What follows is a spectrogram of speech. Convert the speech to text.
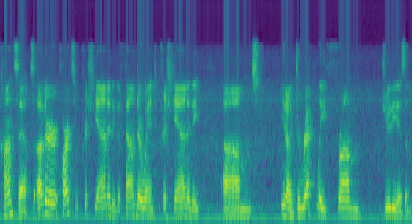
concepts, other parts of Christianity that found their way into Christianity, um, you know, directly from Judaism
